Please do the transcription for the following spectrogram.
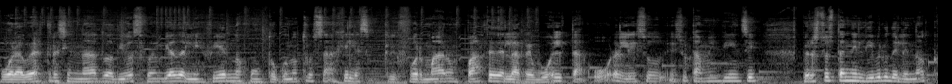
por haber traicionado a Dios, fue enviado al infierno junto con otros ángeles que formaron parte de la revuelta. Órale, eso, eso también fíjense. Pero esto está en el libro del Enoch.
